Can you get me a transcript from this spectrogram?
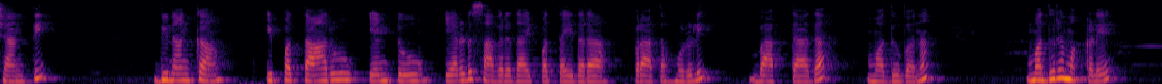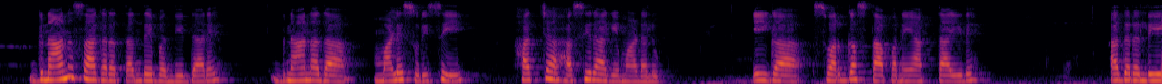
ಶಾಂತಿ. ದಿನಾಂಕ ಇಪ್ಪತ್ತಾರು ಎಂಟು ಎರಡು ಸಾವಿರದ ಇಪ್ಪತ್ತೈದರ ಪ್ರಾತಃ ಮುರುಳಿ, ಬಾಪ್ತಾದ ಮಧುಬನ. ಮಧುರ ಮಕ್ಕಳೇ, ಜ್ಞಾನಸಾಗರ ತಂದೆ ಬಂದಿದ್ದಾರೆ. ಜ್ಞಾನದ ಮಳೆ ಸುರಿಸಿ ಹಚ್ಚ ಹಸಿರಾಗಿ ಮಾಡಲು ಈಗ ಸ್ವರ್ಗ ಸ್ಥಾಪನೆಯಾಗ್ತಾ ಇದೆ. ಅದರಲ್ಲಿ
